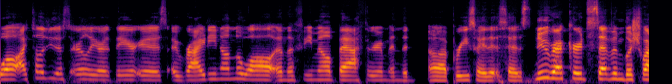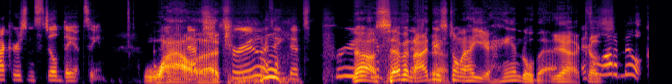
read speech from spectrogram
Well, I told you this earlier. There is a writing on the wall in the female bathroom in the uh, breezeway that says "New record: Seven bushwhackers and still dancing." Wow, that's, that's, true. I think that's pretty. No, seven. I impressive. just don't know how you handle that. yeah, It's a lot of milk.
